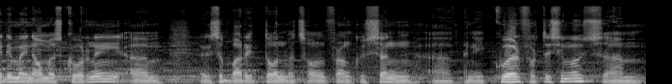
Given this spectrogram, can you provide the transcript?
Uh, my naam is Corne. Um ek is 'n bariton wat saam met Franco sing uh in die koor Fortissimos. Um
